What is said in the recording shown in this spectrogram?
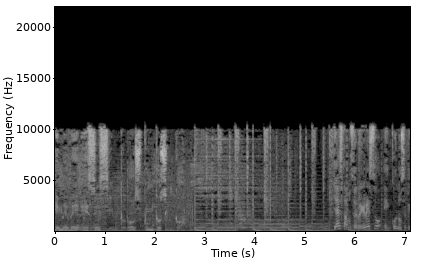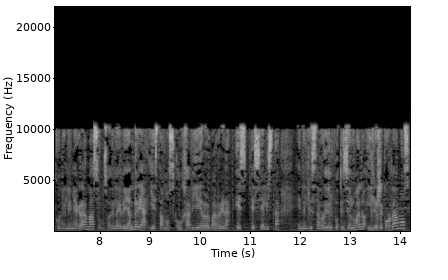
MBS 102.5. Ya estamos de regreso en Conócete con el Enneagrama. Somos Adelaide y Andrea y estamos con Javier Barrera, especialista en el desarrollo del potencial humano. Y les recordamos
